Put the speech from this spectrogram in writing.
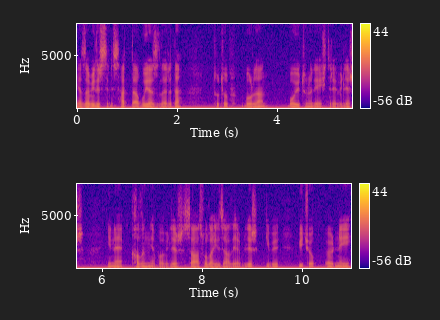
yazabilirsiniz. Hatta bu yazıları da tutup buradan boyutunu değiştirebilir. Yine kalın yapabilir, sağa sola hizalayabilir gibi birçok örneği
